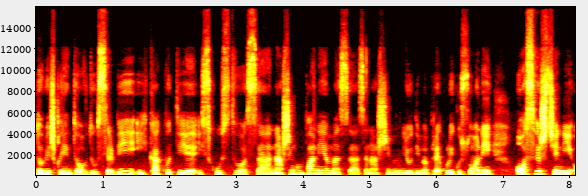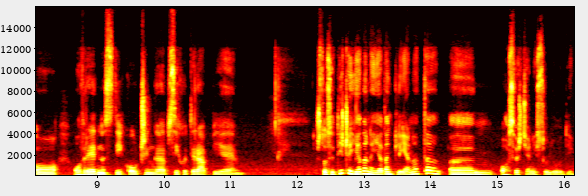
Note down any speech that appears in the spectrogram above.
dobiješ klijente ovde u Srbiji i kako ti je iskustvo sa našim kompanijama, sa, sa našim ljudima, pre, koliko su oni osvešćeni o, o vrednosti coachinga, psihoterapije, Što se tiče jedan na jedan klijenata, um, osvešćeni su ljudi.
